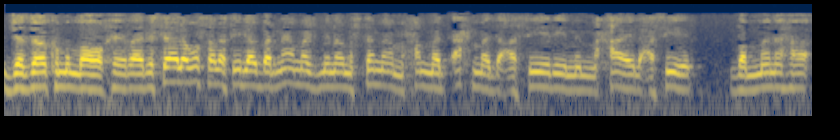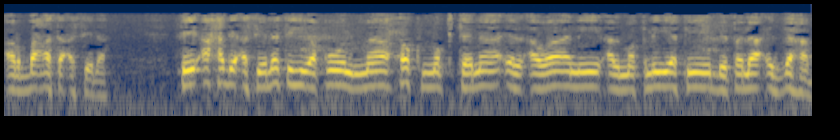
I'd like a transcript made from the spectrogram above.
جزاكم الله خيرا رسالة وصلت إلى البرنامج من المستمع محمد أحمد عسيري من محايل عسير ضمنها أربعة أسئلة. في أحد أسئلته يقول ما حكم اقتناء الأواني المطلية بطلاء الذهب؟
